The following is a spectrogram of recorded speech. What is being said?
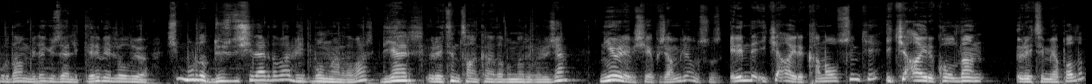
Buradan bile güzellikleri belli oluyor. Şimdi burada düz dişiler de var, ribbonlar da var. Diğer üretim tankına da bunları böleceğim. Niye öyle bir şey yapacağım biliyor musunuz? Elimde iki ayrı kan olsun ki iki ayrı koldan üretim yapalım.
